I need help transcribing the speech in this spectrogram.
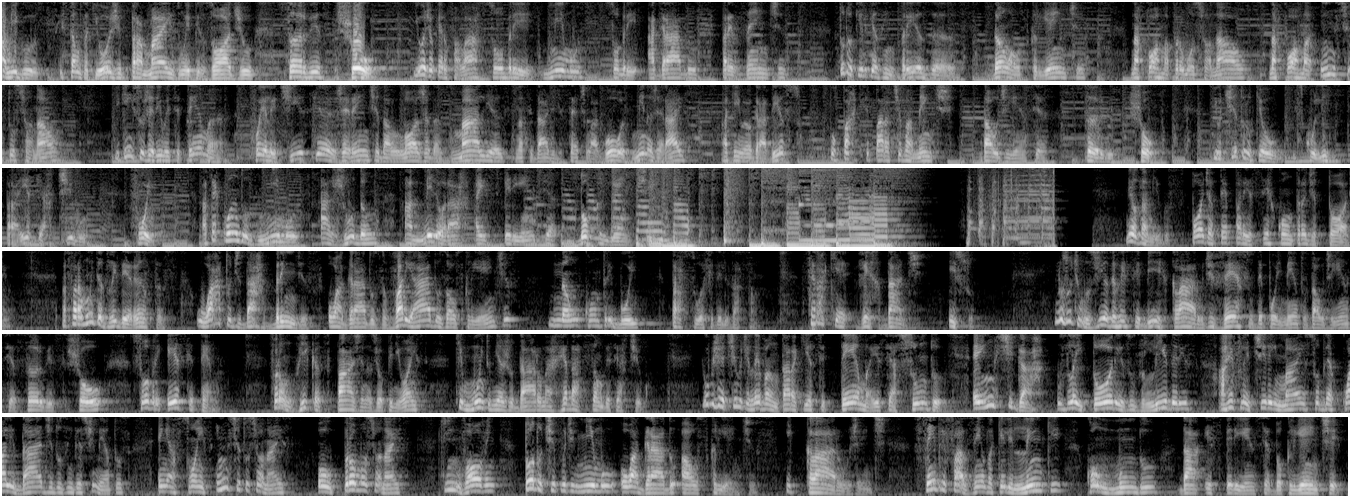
Olá, amigos! Estamos aqui hoje para mais um episódio Service Show. E hoje eu quero falar sobre mimos, sobre agrados, presentes, tudo aquilo que as empresas dão aos clientes na forma promocional, na forma institucional. E quem sugeriu esse tema foi a Letícia, gerente da loja das Malhas na cidade de Sete Lagoas, Minas Gerais, a quem eu agradeço por participar ativamente da audiência Service Show. E o título que eu escolhi para esse artigo foi Até quando os mimos ajudam a melhorar a experiência do cliente? Meus amigos, pode até parecer contraditório, mas para muitas lideranças, o ato de dar brindes ou agrados variados aos clientes não contribui para a sua fidelização. Será que é verdade isso? Nos últimos dias eu recebi, claro, diversos depoimentos da audiência Service Show sobre esse tema. Foram ricas páginas de opiniões que muito me ajudaram na redação desse artigo. O objetivo de levantar aqui esse tema, esse assunto, é instigar os leitores, os líderes, a refletirem mais sobre a qualidade dos investimentos em ações institucionais ou promocionais que envolvem todo tipo de mimo ou agrado aos clientes. E claro, gente, sempre fazendo aquele link com o mundo da experiência do cliente.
